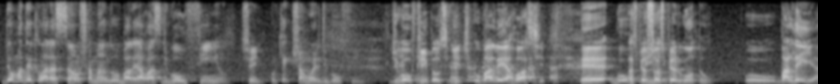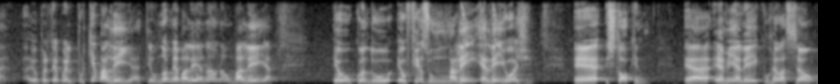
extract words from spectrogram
Deu uma declaração chamando o Baleia Rossi de golfinho. Sim. Por que, que chamou ele de golfinho? De golfinho pelo seguinte, o Baleia Rossi, é, as pessoas perguntam, o Baleia eu perguntei para ele, por que baleia? O nome é baleia? Não, não, baleia. Eu, quando eu fiz uma lei, é lei hoje, é stalking, é, é a minha lei com relação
